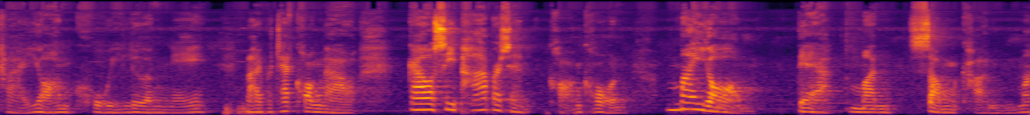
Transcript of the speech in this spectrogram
ใครยอมคุยเรื่องนี้ในประเทศของเรา95%ของคนไม่ยอม แต่มันสำคัญม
